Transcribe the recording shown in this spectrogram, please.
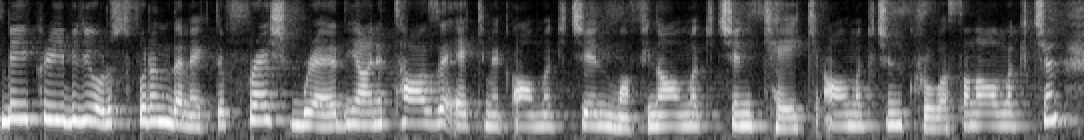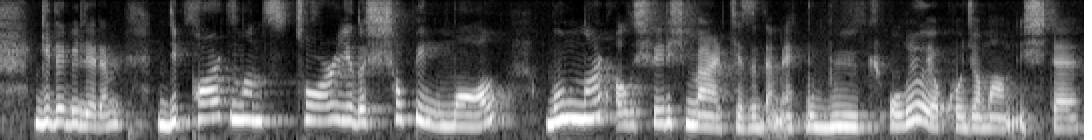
Bakery biliyoruz fırın demekti. Fresh bread yani taze ekmek almak için, muffin almak için, cake almak için, kruvasan almak için gidebilirim. Department store ya da shopping mall Bunlar alışveriş merkezi demek. Bu büyük oluyor ya kocaman işte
